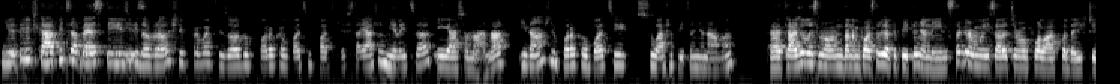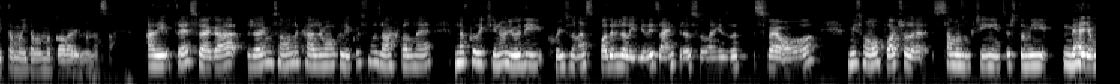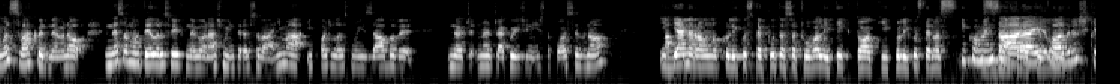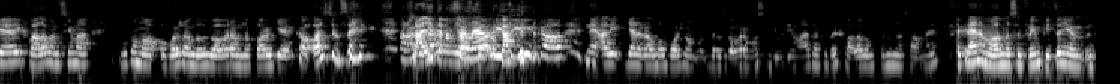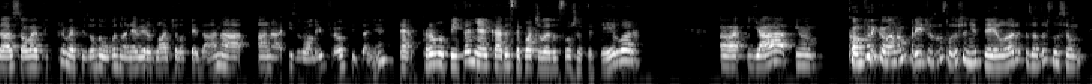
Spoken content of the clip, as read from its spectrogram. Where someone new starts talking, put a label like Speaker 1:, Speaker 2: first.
Speaker 1: Jutrić kapica besties i dobrodošli u prvu epizodu Poroka u boci podcasta. Ja sam Milica
Speaker 2: I ja sam Ana.
Speaker 1: i današnje Poroka u boci su vaše pitanja nama.
Speaker 2: E, tražili smo vam da nam postavljate pitanja na Instagramu i sada ćemo polako da ih čitamo i da vam odgovorimo na sva.
Speaker 1: Ali pre svega želimo samo da kažemo koliko smo zahvalne na količinu ljudi koji su nas podržali i bili zainteresovani za sve ovo. Mi smo ovo počele samo zbog činjenice što mi meljemo svakodnevno, ne samo Taylor Swift, nego o našim interesovanjima i počele smo iz zabave ne oče- ne očekujući ništa posebno.
Speaker 2: I
Speaker 1: A-
Speaker 2: generalno koliko ste puta sačuvali TikTok i koliko ste nas
Speaker 1: I komentara i
Speaker 2: zapratili.
Speaker 1: podrške i hvala vam svima. Bukvalno obožavam da odgovaram na poruke, kao osjećam se onako
Speaker 2: Šaljite nam još poruka.
Speaker 1: kao, ne, ali generalno obožavam da razgovaramo sa ljudima, tako da hvala vam puno na tome. Da krenemo odmah sa prvim pitanjem, da se ova prva epizoda uvodna ne bi razlačila 5 dana. Ana, izvoli, prvo pitanje.
Speaker 2: E, prvo pitanje je kada ste počele da slušate Taylor?
Speaker 1: Uh, ja imam komplikovanu priču za slušanje Taylor, zato što sam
